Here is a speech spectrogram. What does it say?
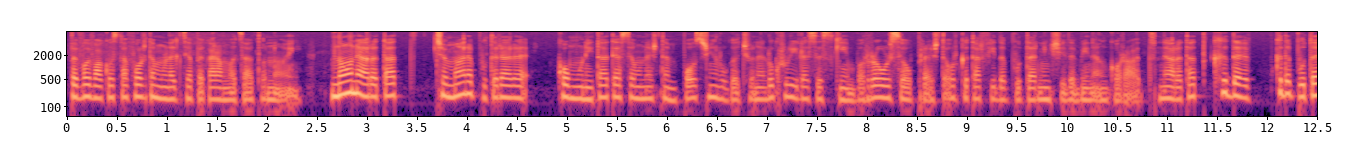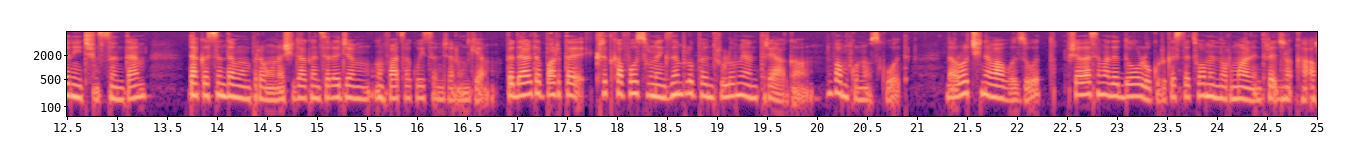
pe voi va costa foarte mult lecția pe care am învățat-o noi. Nouă ne-a arătat ce mare putere are comunitatea se unește în post și în rugăciune, lucrurile se schimbă, răul se oprește, oricât ar fi de puternic și de bine ancorat. Ne-a arătat cât de, cât de puternici suntem dacă suntem împreună și dacă înțelegem în fața cui să îngenunchiem. Pe de altă parte, cred că a fost un exemplu pentru lumea întreagă. Nu v-am cunoscut, dar oricine v-a văzut și-a dat seama de două lucruri, că sunteți oameni normali, întregi la cap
